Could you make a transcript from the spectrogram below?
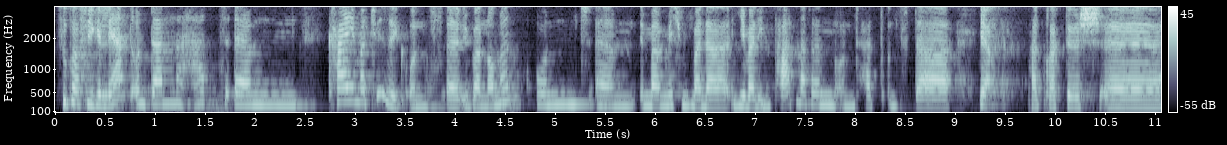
super viel gelernt. Und dann hat ähm, Kai Matysik uns äh, übernommen und ähm, immer mich mit meiner jeweiligen Partnerin und hat uns da, ja, hat praktisch äh,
